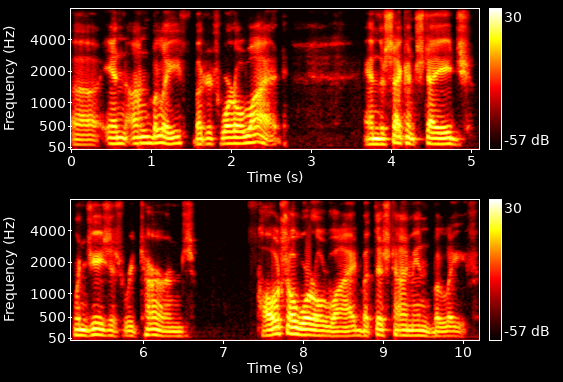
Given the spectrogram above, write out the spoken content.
uh, in unbelief, but it's worldwide, and the second stage when Jesus returns, also worldwide, but this time in belief.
